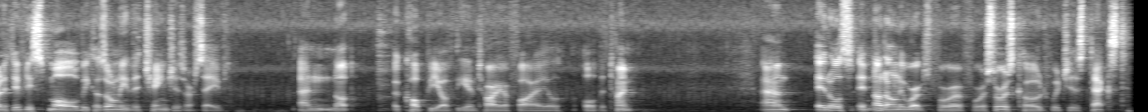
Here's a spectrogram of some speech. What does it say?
relatively small because only the changes are saved and not a copy of the entire file all the time. And it also it not only works for, for source code, which is text,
